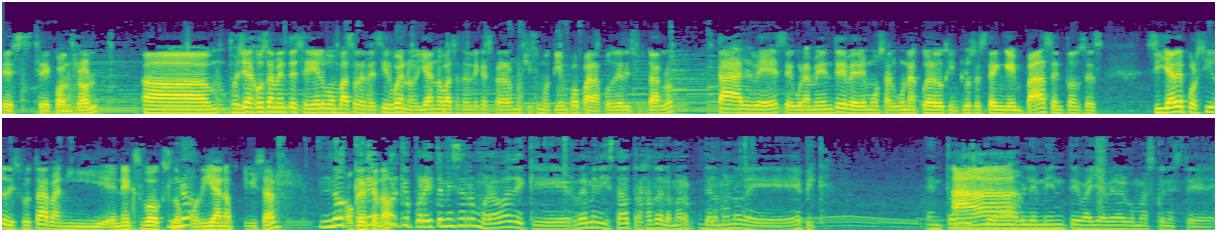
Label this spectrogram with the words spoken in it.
este Control. Ah, pues ya justamente sería el bombazo de decir, bueno, ya no vas a tener que esperar muchísimo tiempo para poder disfrutarlo. Tal vez, seguramente, veremos algún acuerdo que incluso esté en Game Pass. Entonces, si ya de por sí lo disfrutaban y en Xbox lo No. podían optimizar, No ¿O crees creo que no? porque por ahí también se rumoraba de que Remedy estaba trabajando de la, mar- de la mano de Epic. Entonces Ah. probablemente vaya a haber algo más con este...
